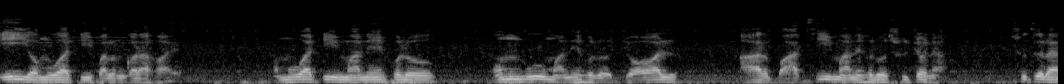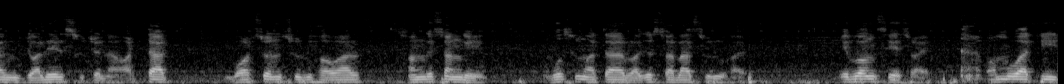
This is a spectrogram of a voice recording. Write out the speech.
এই অম্বুবাচী পালন করা হয়। অম্বুবাচী মানে হলো, অম্বু মানে হলো জল আর বাচি মানে হলো সূচনা। সুতরাং জলের সূচনা, অর্থাৎ বর্ষণ শুরু হওয়ার সঙ্গে সঙ্গে বসুমাতার রজস্বলা শুরু হয় এবং শেষ হয়। অম্বুবাচী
